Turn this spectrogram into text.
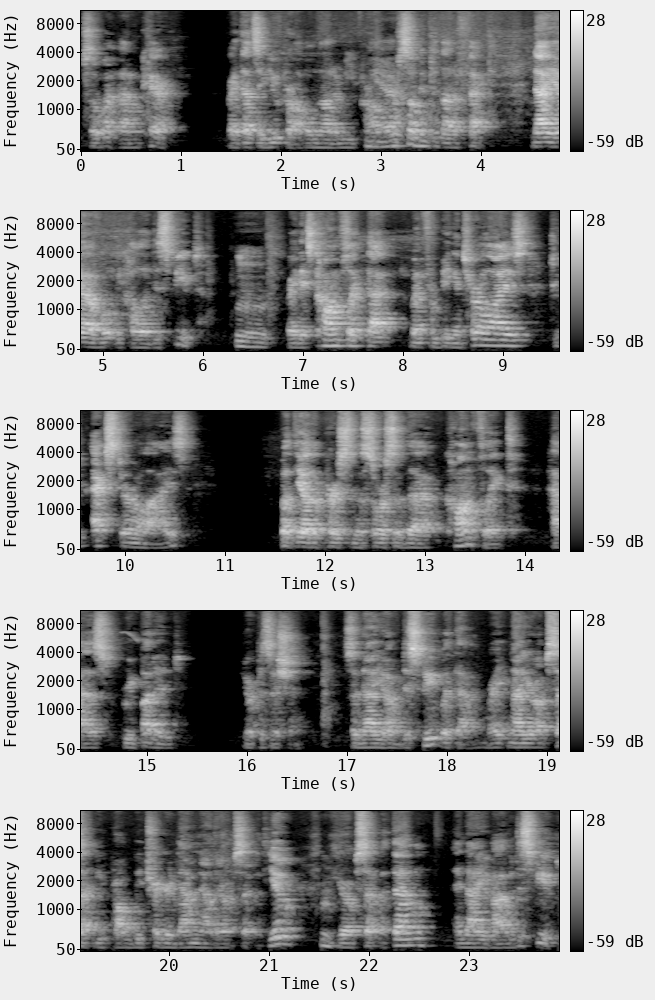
so what? I don't care, right? That's a you problem, not a me problem, Yeah. or something to that effect. Now you have what we call a dispute, Mhm. right? It's conflict that went from being internalized to externalized, but the other person, the source of the conflict, has rebutted your position. So now you have a dispute with them, right? Now you're upset. You probably triggered them. Now they're upset with you. Hmm. You're upset with them, and now you have a dispute,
